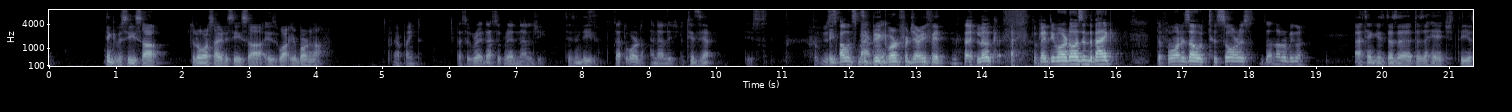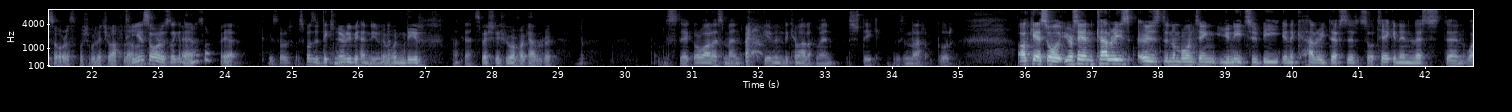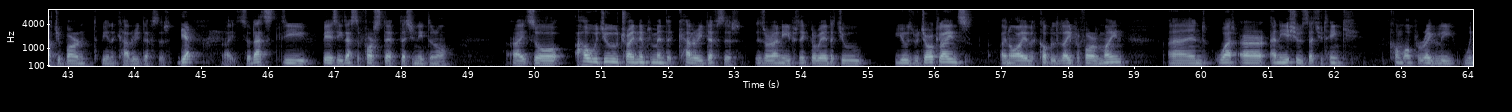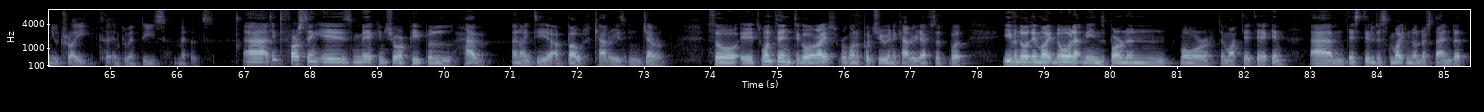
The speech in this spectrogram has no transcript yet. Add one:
Think of a seesaw. The lower side of the seesaw is what you're burning off. Fair point. That's a great. That's a great analogy. It is indeed. Is that the word? Analogy. It is, yeah. Yes. Big- sound It's a big right? word for Jerry Finn. Look, there's plenty more of those in the bag. The phone is out. Thesaurus. Is that another big one? I think it, does a there's a H, Theosaurus, which we'll let you off for that one. Thesaurus, like a dinosaur? Yeah. Dinosaur. Yeah, Thesaurus. I suppose a dictionary behind you. it Wouldn't indeed, Okay. especially if you were vocabulary. Staker Wallace, man. Giving the Kamalak, man. Stick. This is not that good. Okay, so you're saying calories is the number one thing. You need to be in a calorie deficit. So taking in less than what you burn to be in a calorie deficit. Yeah. Right. So that's the basic. That's the first step that you need to know. Right. So how would you try and implement a calorie deficit? Is there any particular way that you use with your clients? I know I have a couple that I prefer of mine. And what are any issues that you think come up regularly when you try to implement these methods? Uh, I think the first thing is making sure people have an idea about calories in general. So it's one thing to go right. We're going to put you in a calorie deficit, but even though they might know that means burning more than what they take in, um, they still just mightn't understand that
